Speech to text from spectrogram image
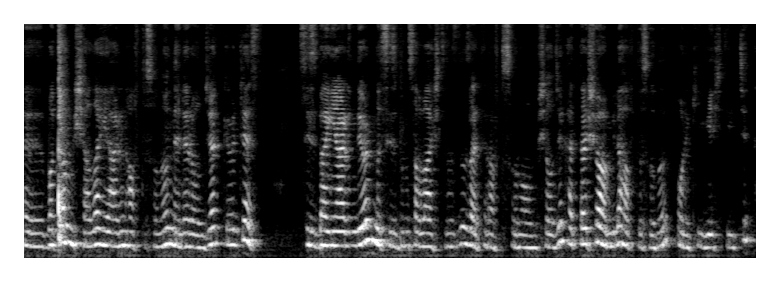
Ee, bakalım inşallah yarın hafta sonu neler olacak göreceğiz. Siz ben yarın diyorum da siz bunu sabah açtığınızda zaten hafta sonu olmuş olacak. Hatta şu an bile hafta sonu 12'yi geçtiği için.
